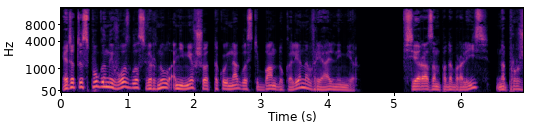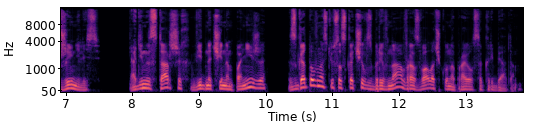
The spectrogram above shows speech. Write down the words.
Этот испуганный возглас вернул онемевшую от такой наглости банду колена в реальный мир. Все разом подобрались, напружинились. Один из старших, видно чином пониже, с готовностью соскочил с бревна, в развалочку направился к ребятам.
